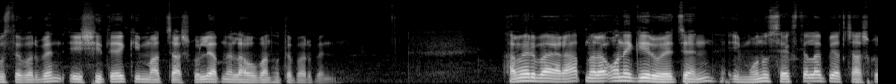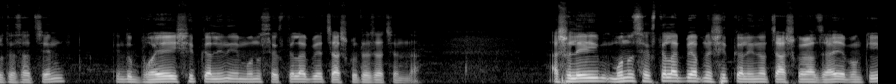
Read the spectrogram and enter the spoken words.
বুঝতে পারবেন এই শীতে কি মাছ চাষ করলে আপনার লাভবান হতে পারবেন। খামের বায়ারা আপনারা অনেকেই রয়েছেন এই মনুসেক্স তেলাপিয়া চাষ করতে চাচ্ছেন, কিন্তু ভয়ে এই শীতকালীন এই মনুসেক্স তেলাপিয়া চাষ করতে চাচ্ছেন না। আসলে এই মনুসেক্স তেলাপিয়া আপনার শীতকালীনও চাষ করা যায়, এবং কি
